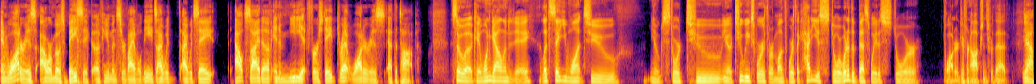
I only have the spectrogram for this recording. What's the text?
And water is our most basic of human survival needs. I would i would say outside of an immediate first aid threat water is at the top. So uh, okay one gallon a day. Let's say you want to you know store two you know two weeks worth or a month worth. Like how do you store what are the best way to store water, different options for that. Yeah.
